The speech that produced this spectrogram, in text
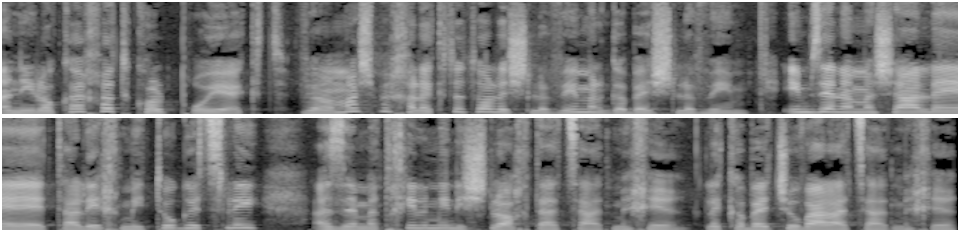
אני לוקחת כל פרויקט, וממש מחלקת אותו לשלבים על גבי שלבים. אם זה למשל אה, תהליך מיתוג אצלי, אז זה מתחיל מלשלוח את ההצעת מחיר, לקבל תשובה להצעת הצעת מחיר,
